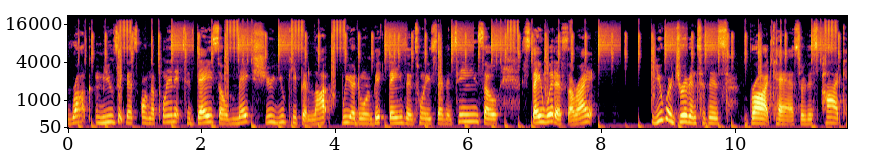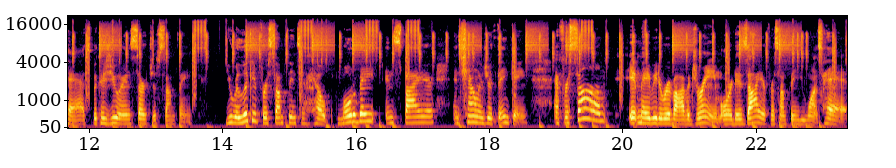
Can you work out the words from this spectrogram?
rock music that's on the planet today. So make sure you keep it locked. We are doing big things in 2017, so stay with us, all right? You were driven to this broadcast or this podcast because you are in search of something. You were looking for something to help motivate, inspire, and challenge your thinking. And for some, it may be to revive a dream or a desire for something you once had.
